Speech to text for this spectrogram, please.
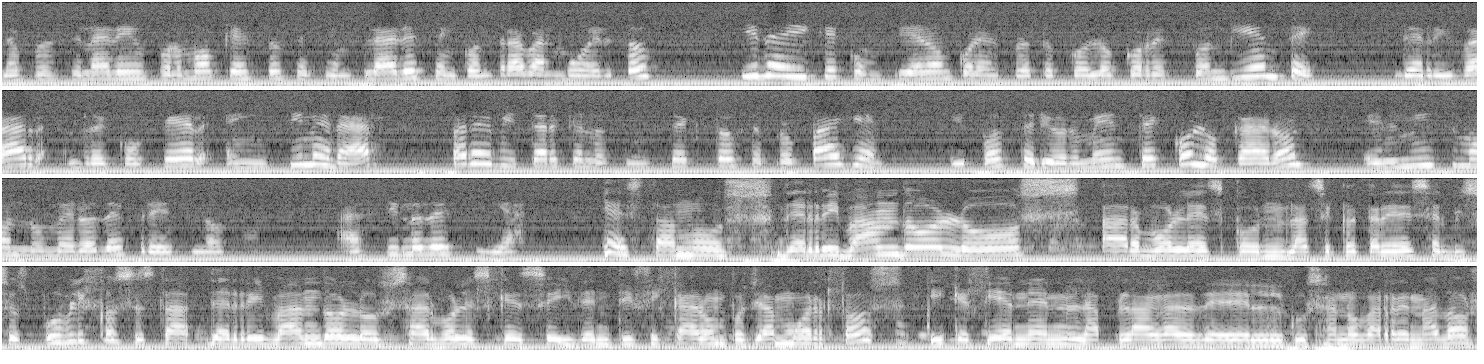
La funcionaria informó que estos ejemplares se encontraban muertos y de ahí que cumplieron con el protocolo correspondiente derribar, recoger e incinerar para evitar que los insectos se propaguen y posteriormente colocaron el mismo número de fresnos. Así lo decía. Estamos derribando los árboles con la Secretaría de Servicios Públicos, está derribando los árboles que se identificaron pues ya muertos y que tienen la plaga del gusano barrenador.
